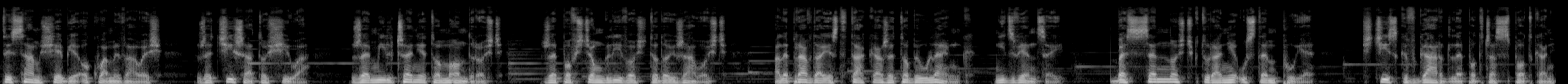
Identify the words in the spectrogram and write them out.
Ty sam siebie okłamywałeś, że cisza to siła, że milczenie to mądrość, że powściągliwość to dojrzałość. Ale prawda jest taka, że to był lęk, nic więcej. Bezsenność, która nie ustępuje, ścisk w gardle podczas spotkań,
